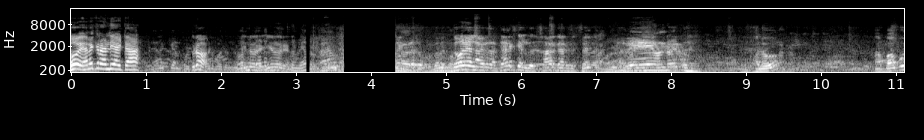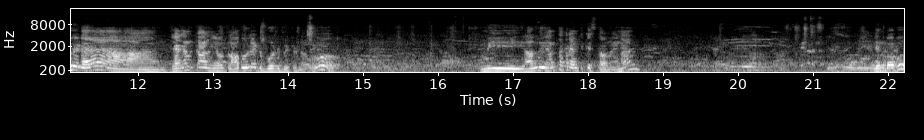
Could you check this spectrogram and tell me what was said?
ఓ వెనక్కి రండి అయిట హలో. ఆ బాబు ఇక్కడ జగన్ కాలనీ యువతలు టూలెట్ బోర్డు పెట్టున్నావు. మీ అల్లు ఎంత రెంట్కి ఇస్తావు నాయన? ఏంది బాబు.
